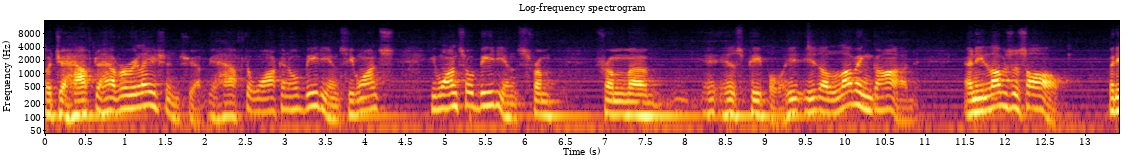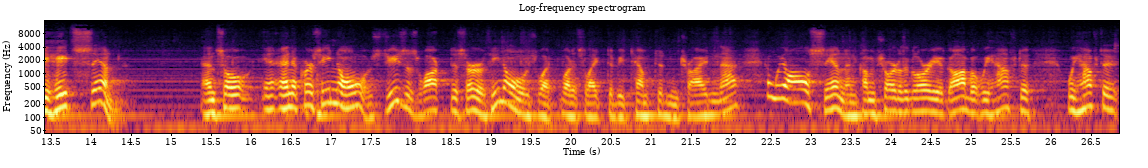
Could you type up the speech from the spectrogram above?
But you have to have a relationship. You have to walk in obedience. He wants, he wants obedience from, from uh, his people. He, he's a loving God, and he loves us all, but he hates sin. And so, and of course, he knows. Jesus walked this earth. He knows what, what it's like to be tempted and tried and that. And we all sin and come short of the glory of God, but we have to, we have to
